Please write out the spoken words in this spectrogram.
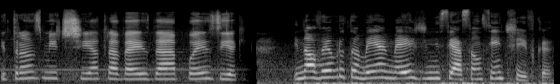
e transmitir através da poesia. E novembro também é mês de iniciação científica.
